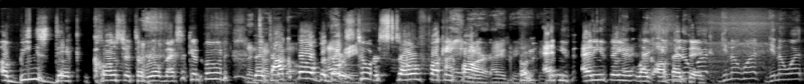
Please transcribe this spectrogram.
a bee's dick closer to real Mexican food Than than Taco, Bell. But I those agree. two are so I fucking agree, far I agree. I from agree. any anything And- like and- and authentic. You know what? You know what? You know what?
